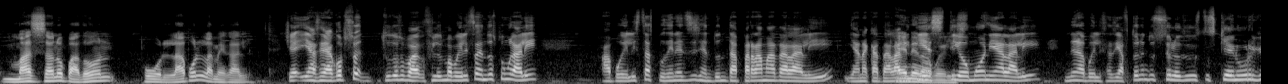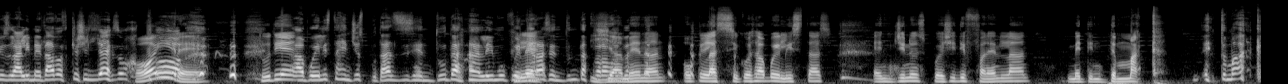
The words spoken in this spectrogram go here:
μάζα οπαδών πολλά πολλά μεγάλη. Και για να σε διακόψω, τούτος ο πα- φίλος μου από ελίστας εντός που μου λαλεί από ελίστας που δεν έζησε εντούν τα πράγματα λαλί για να καταλάβει Είναι τι από εστί η ελίστας. ομόνια λαλί είναι από ελίστας. Γι' αυτό είναι τους θελωτούς τους καινούργιους λαλί μετά το 2008. Όχι ρε. Τούτη είναι- Από ελίστας είναι που τα ζήσεν τούτα λαλί μου που Φίλε, επέρασεν τούτα για πράγματα. μένα ο κλασσικός αποελίστας είναι εκείνος που έχει τη φανέλα με την τεμάκ Ε, Το Mac.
